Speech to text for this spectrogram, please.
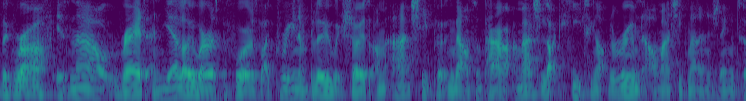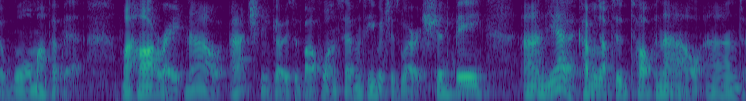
the graph is now red and yellow, whereas before it was like green and blue, which shows I'm actually putting down some power. I'm actually like heating up the room now. I'm actually managing to warm up a bit. My heart rate now actually goes above 170, which is where it should be. And yeah, coming up to the top now, and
